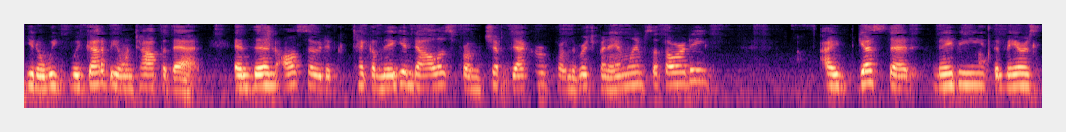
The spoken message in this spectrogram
you know, we, we've got to be on top of that. And then also to take a million dollars from Chip Decker from the Richmond Ambulance Authority. I guess that maybe the mayor's,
